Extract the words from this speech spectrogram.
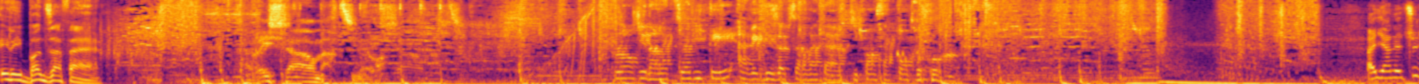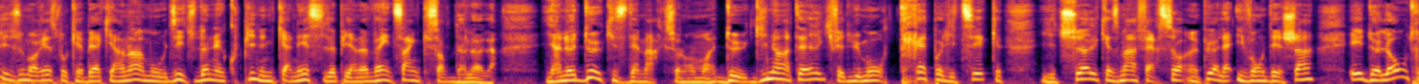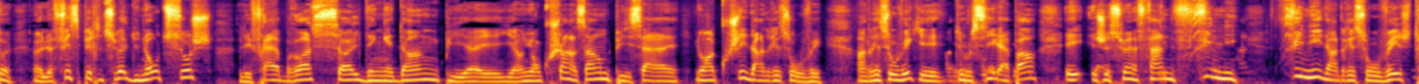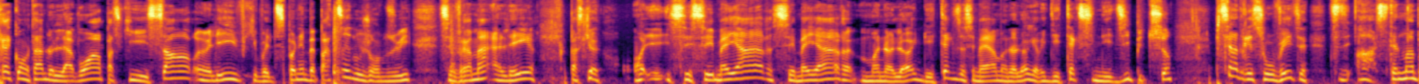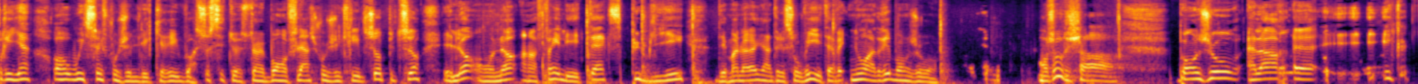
et les bonnes affaires. Richard Martineau. Plongé dans l'actualité avec des observateurs qui pensent à contre-courant. Ah, y en a-tu des humoristes au Québec? Il y en a un maudit. Tu donnes un coup de pied d'une canisse, là, puis il y en a 25 qui sortent de là, là. Il y en a deux qui se démarquent, selon moi. Deux. Guy Nantel, qui fait de l'humour très politique. Il est tout seul quasiment à faire ça, un peu à la Yvon Deschamps. Et de l'autre, euh, le fils spirituel d'une autre souche, les frères Brosse, Sol, Ding et Dong, puis euh, ils, ont, couché ensemble, puis ça, ils ont accouché d'André Sauvé. André Sauvé qui est aussi à part. Et je suis un fan fini, fini d'André Sauvé. Je suis très content de l'avoir parce qu'il sort un livre qui va être disponible à partir d'aujourd'hui. C'est vraiment à lire parce que c'est ses meilleurs, ses meilleurs monologues, des textes de ses meilleurs monologues avec des textes inédits puis tout ça. Puis André Sauvé, tu, dis ah c'est tellement brillant. Ah oui ça il faut que je l'écrive. Ah, ça c'est un, bon flash, il faut que j'écrive ça puis tout ça. Et là on a enfin les textes publiés des monologues d'André Sauvé. Il est avec nous André. Bonjour. Bonjour Richard. Bonjour. Alors, euh, écoute,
